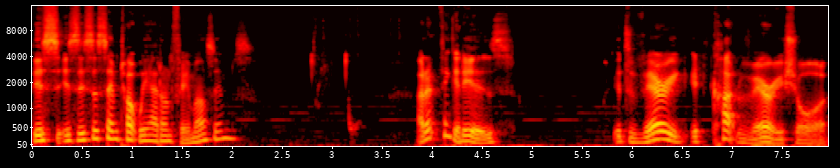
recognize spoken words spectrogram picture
this is this the same top we had on female Sims? I don't think it is. It's very it's cut very short.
